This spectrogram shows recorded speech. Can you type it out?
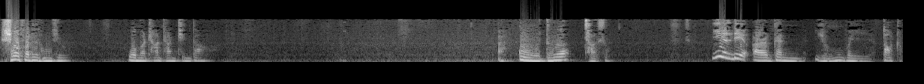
学佛的同学，我们常常听到啊。古德常说：“一粒耳根，永为道种。”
